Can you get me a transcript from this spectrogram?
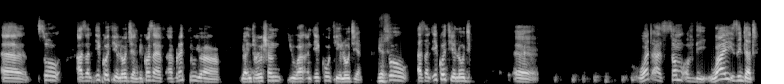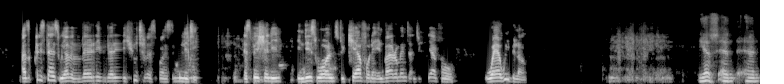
Uh, so as an eco-theologian, because I've, I've read through your, your introduction, you are an eco-theologian. Yes. So as an eco-theologian, uh, what are some of the, why is it that as Christians, we have a very, very huge responsibility, especially in this world, to care for the environment and to care for where we belong. Yes, and and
